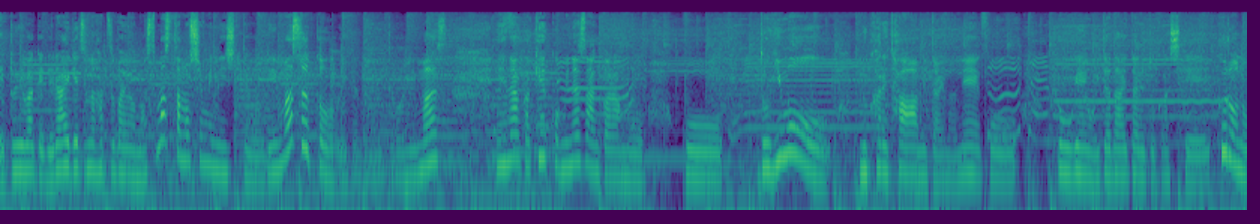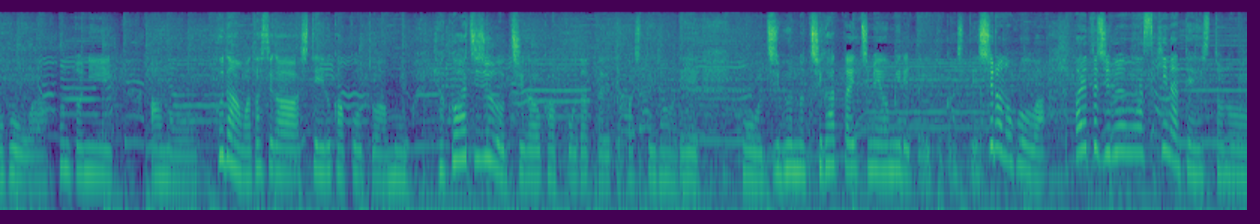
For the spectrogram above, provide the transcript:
ー、というわけで来月の発売をますます楽しみにしておりますといただいております、えー、なんか結構皆さんからもこう度肝を抜かれたみたいなねこう表現をいただいたりとかして黒の方は本当にあの普段私がしている格好とはもう180度違う格好だったりとかしているのでこう自分の違った一面を見れたりとかして白の方は割と自分が好きなテイストの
